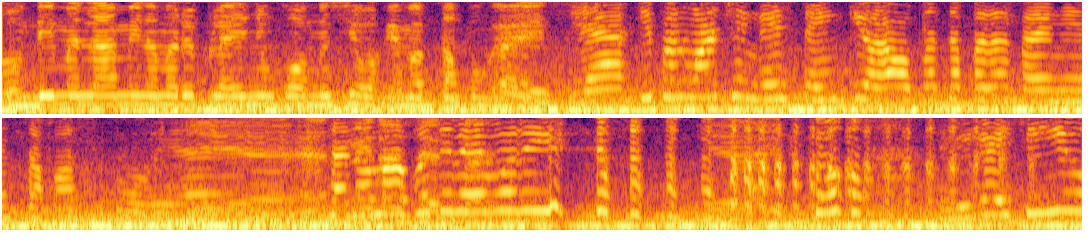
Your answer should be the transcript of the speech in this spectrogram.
Kung di man namin na ma-replyan yung comments nyo, huwag kayo magtampo guys. yeah, keep on watching guys. Thank you. Ako punta pa lang tayo ngayon sa Costco. Yeah, and Sana umabot yung memory. Yeah. okay guys, see you!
